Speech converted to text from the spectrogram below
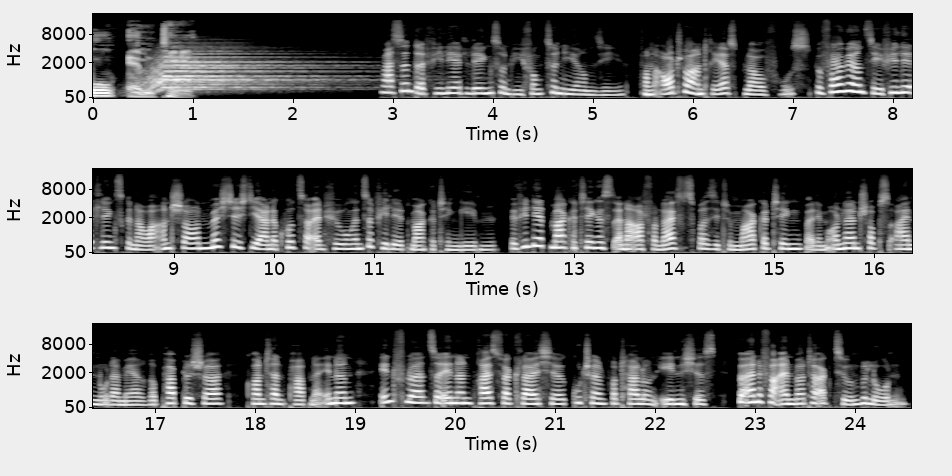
OMT. Was sind Affiliate-Links und wie funktionieren sie? Von Autor Andreas Blaufuß. Bevor wir uns die Affiliate-Links genauer anschauen, möchte ich dir eine kurze Einführung ins Affiliate-Marketing geben. Affiliate-Marketing ist eine Art von leistungsbasiertem Marketing, bei dem Online-Shops einen oder mehrere Publisher, Content-PartnerInnen, InfluencerInnen, Preisvergleiche, Gutscheinportale und ähnliches für eine vereinbarte Aktion belohnen.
